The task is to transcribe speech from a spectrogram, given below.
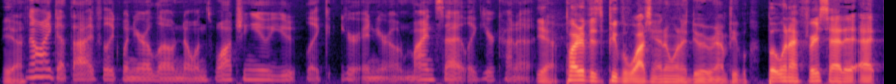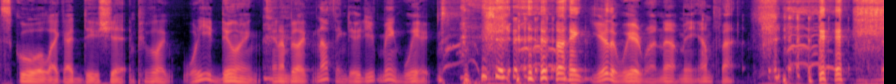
yeah, No, I get that. I feel like when you're alone, no one's watching you. You like you're in your own mindset. Like you're kind of yeah. Part of it's people watching. I don't want to do it around people. But when I first had it at school, like I'd do shit, and people were like, "What are you doing?" And I'd be like, "Nothing, dude. You're being weird. like you're the weird one, not me. I'm fine."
